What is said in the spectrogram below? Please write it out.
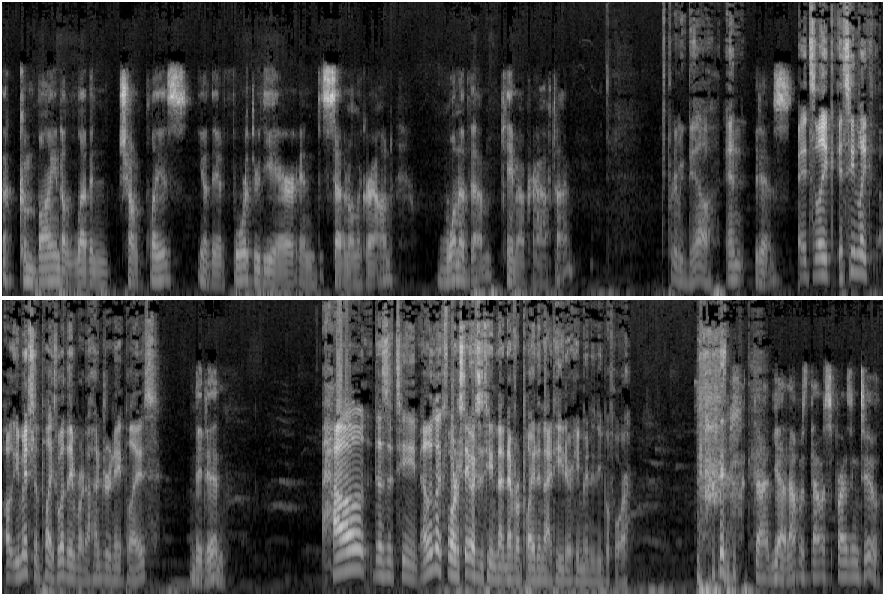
a combined eleven chunk plays. You know, they had four through the air and seven on the ground. One of them came after halftime. It's a pretty big deal. And It is. it's like it seemed like oh, you mentioned the plays. What they run 108 plays. They did. How does a team? It looked like Florida State was a team that never played in that heat or humidity before. That yeah, that was that was surprising too.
